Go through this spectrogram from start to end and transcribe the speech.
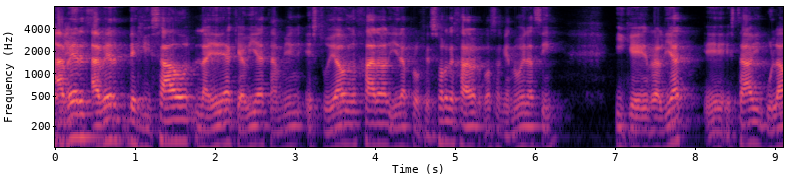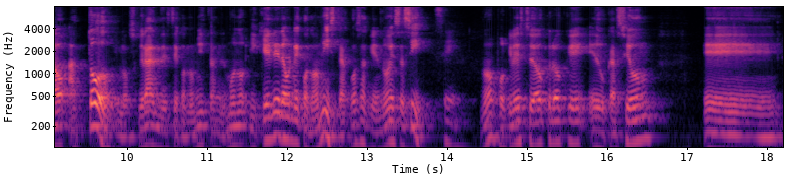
haber, haber deslizado la idea que había también estudiado en Harvard y era profesor de Harvard, cosa que no era así, y que en realidad eh, estaba vinculado a todos los grandes economistas del mundo y que él era un economista, cosa que no es así, Sí. ¿no? Porque él estudió creo que educación eh,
